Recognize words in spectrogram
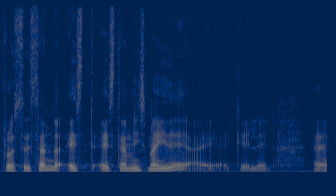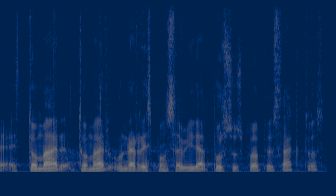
procesando esta misma idea, eh, que tomar, tomar una responsabilidad por sus propios actos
